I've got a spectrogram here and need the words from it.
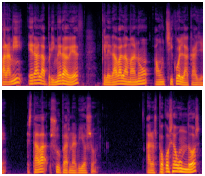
Para mí era la primera vez que le daba la mano a un chico en la calle. Estaba súper nervioso. A los pocos segundos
